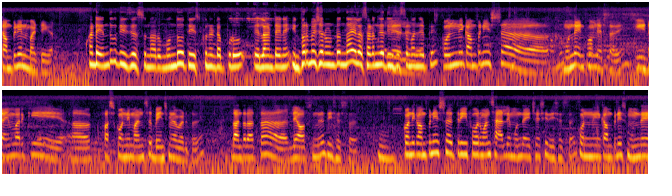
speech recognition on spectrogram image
కంపెనీని బట్టి ఇక. అంటే ఎందుకు తీసేస్తున్నారు? ముందు తీసుకునేటప్పుడు ఎలాంటి ఇన్ఫర్మేషన్ ఉంటుందా? ఇలా సడన్గా తీసేస్తామని చెప్పి? కొన్ని కంపెనీస్ ముందే ఇన్ఫామ్ చేస్తుంది. ఈ టైం వరకు ఫస్ట్ కొన్ని మంత్స్ బెంచ్ మీద పెడుతుంది. దాని తర్వాత లే ఆఫ్స్ మీద తీసేస్తుంది. కొన్ని companies three four months salary ముందే ఇచ్చేసి తీసేస్తారు. కొన్ని కంపెనీస్ ముందే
